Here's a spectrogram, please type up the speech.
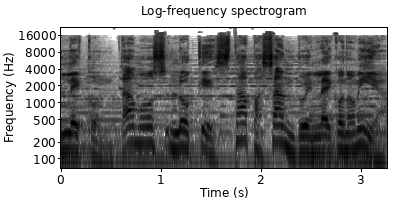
le contamos lo que está pasando en la economía.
